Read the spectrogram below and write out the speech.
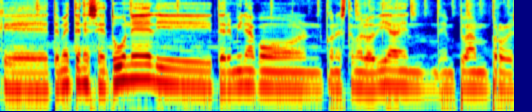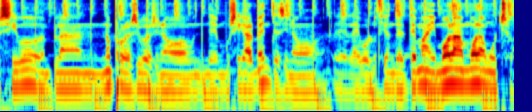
que te mete en ese túnel y termina con, con esta melodía en, en, plan progresivo, en plan no progresivo, sino de musicalmente, sino eh, la evolución del tema y mola, mola mucho.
